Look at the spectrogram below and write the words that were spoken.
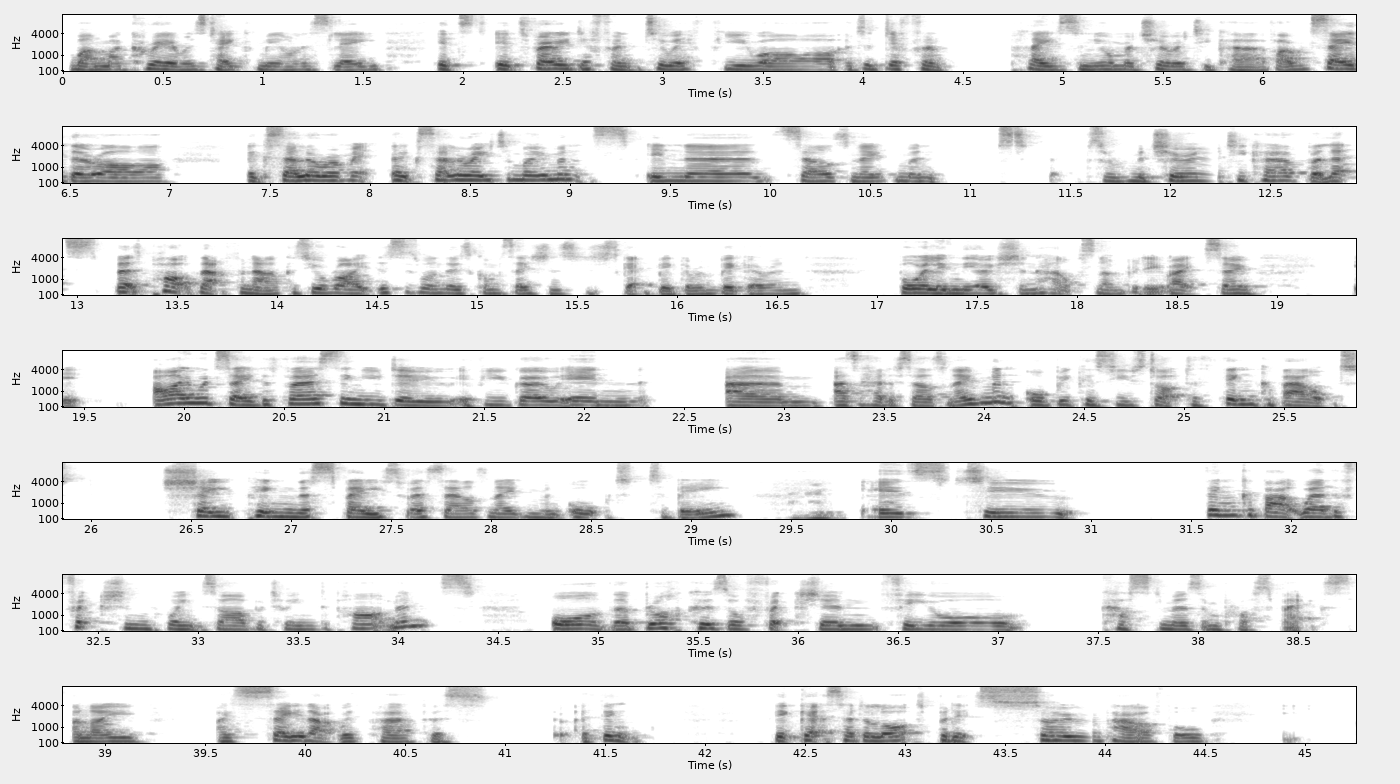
well, my career has taken me honestly, it's it's very different to if you are at a different place in your maturity curve. I would say there are accelerator accelerator moments in the sales enablement sort of maturity curve, but let's let's park that for now because you're right. This is one of those conversations that just get bigger and bigger, and boiling the ocean helps nobody, right? So it, I would say the first thing you do if you go in um, as a head of sales enablement, or because you start to think about shaping the space where sales enablement ought to be, mm-hmm. is to think about where the friction points are between departments or the blockers or friction for your customers and prospects. And I I say that with purpose. I think it gets said a lot, but it's so powerful.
